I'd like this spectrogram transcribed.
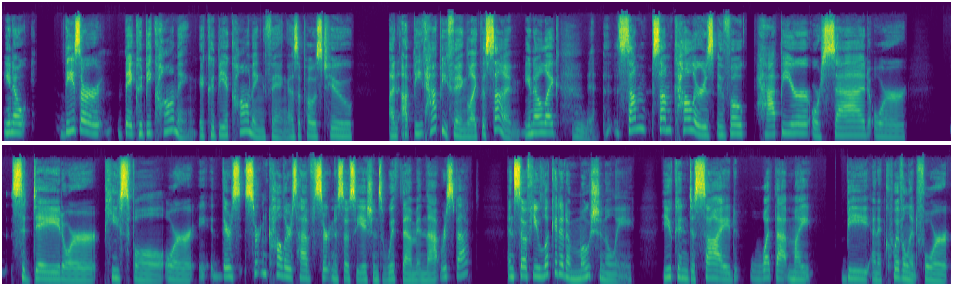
you know, these are, they could be calming. It could be a calming thing as opposed to an upbeat, happy thing like the sun, you know, like some, some colors evoke happier or sad or sedate or peaceful or there's certain colors have certain associations with them in that respect. And so if you look at it emotionally, you can decide what that might be an equivalent for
